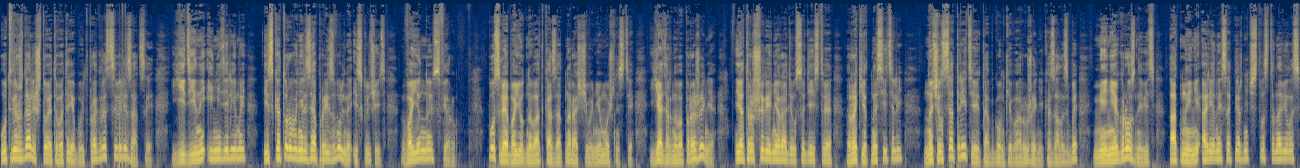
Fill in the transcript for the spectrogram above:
утверждали, что этого требует прогресс цивилизации, единый и неделимый, из которого нельзя произвольно исключить военную сферу. После обоюдного отказа от наращивания мощности ядерного поражения и от расширения радиуса действия ракет-носителей – Начался третий этап гонки вооружений, казалось бы, менее грозный, ведь отныне ареной соперничества становилась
